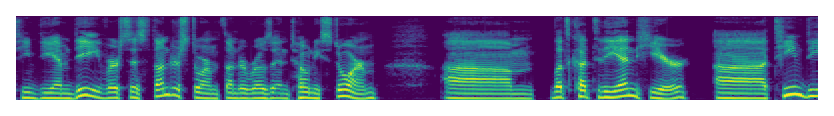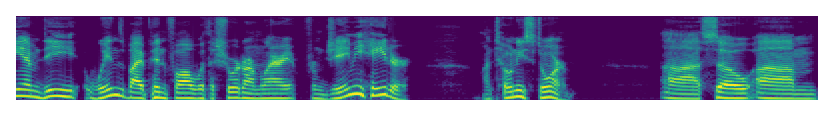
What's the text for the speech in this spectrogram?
Team DMD versus Thunderstorm, Thunder Rosa, and Toni Storm. Um, let's cut to the end here. Uh, Team DMD wins by pinfall with a short arm lariat from Jamie Hayter on Toni Storm. Uh, so um,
